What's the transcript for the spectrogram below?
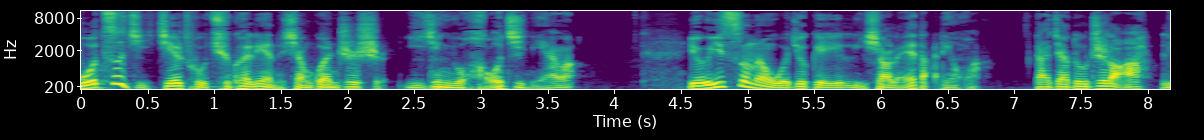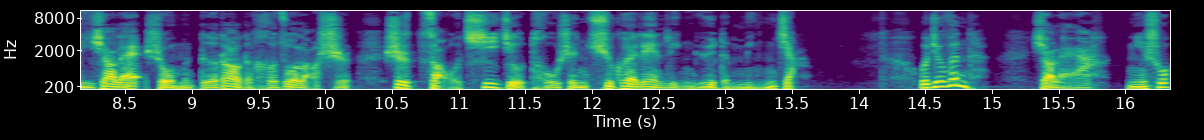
我自己接触区块链的相关知识已经有好几年了。有一次呢，我就给李笑来打电话。大家都知道啊，李笑来是我们得到的合作老师，是早期就投身区块链领域的名家。我就问他：“笑来啊，你说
